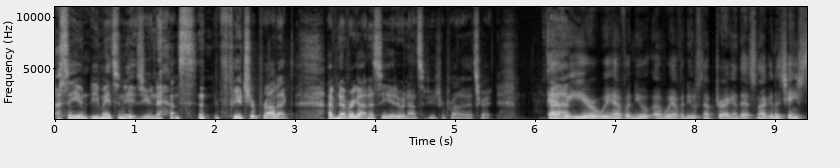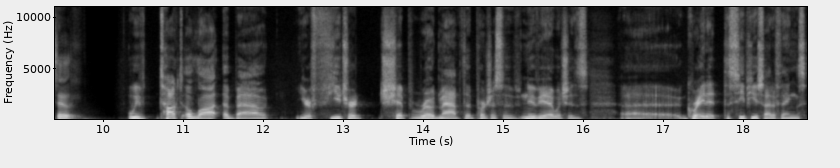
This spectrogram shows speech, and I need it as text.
I see you, you made some news. You announced future product. I've never gotten to see you to announce a future product. That's great. Every uh, year we have a new uh, we have a new Snapdragon. That's not going to change too. We've talked a lot about your future chip roadmap, the purchase of Nuvia, which is uh, great at the CPU side of things.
